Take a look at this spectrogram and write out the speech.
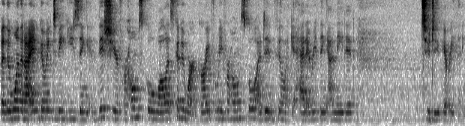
but the one that I am going to be using this year for homeschool, while it's going to work great for me for homeschool, I didn't feel like it had everything I needed to do everything.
